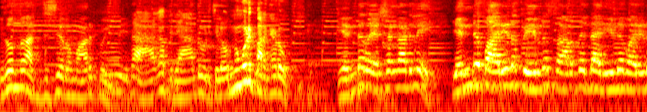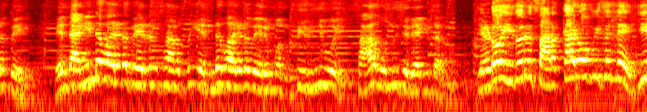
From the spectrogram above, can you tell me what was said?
ഇതൊന്ന് അഡ്ജസ്റ്റ് ചെയ്ത് മാറിപ്പോയി. ഇതാകെ ഭ്രാന്ത് പിടിച്ചില്ല. ഒന്നും കൂടി പറഞ്ഞോളൂ എന്റെ റേഷൻ കാർഡിലെ എന്റെ ഭാര്യയുടെ പേരിന്റെ സ്ഥാനത്ത് എന്റെ അനിയന്റെ ഭാര്യയുടെ പേര്. എന്റെ അനിയന്റെ ഭാര്യയുടെ പേരിന്റെ സ്ഥാനത്ത് എന്റെ ഭാര്യയുടെ പേരും വന്ന് തിരിഞ്ഞുപോയി സാർ ഒന്ന് ശരിയാക്കി തരണം. എടോ ഇതൊരു സർക്കാർ ഓഫീസല്ലേ? ഈ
